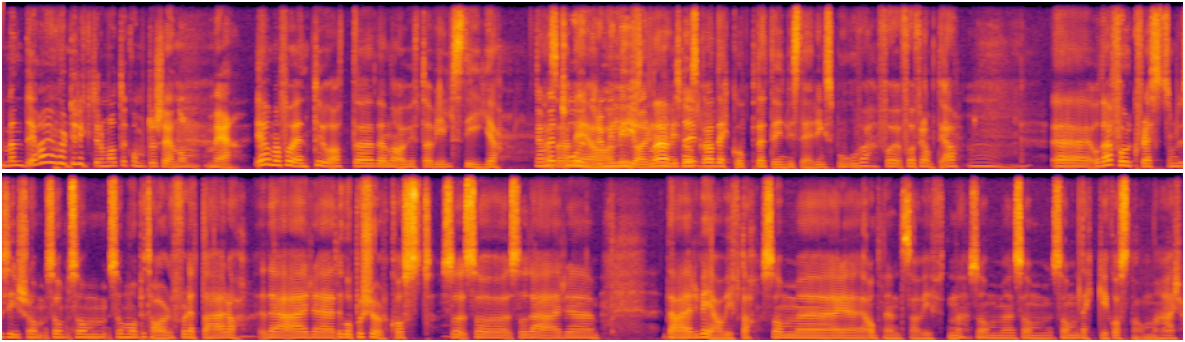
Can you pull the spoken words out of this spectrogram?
Men det har jeg hørt rykter om at det kommer til å skje noe med. Ja, Man forventer jo at uh, denne avgifta vil stige. Ja, Med Altså, 200 milliarder. Hvis man skal dekke opp dette investeringsbehovet for, for framtida. Mm. Eh, og det er folk flest som du sier, som, som, som, som må betale for dette her. Det, er, eh, det går på sjølkost. Så, så, så det er, eh, det er vedavgifta, som eh, abonnentsavgiftene, som, som, som dekker kostnadene her.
